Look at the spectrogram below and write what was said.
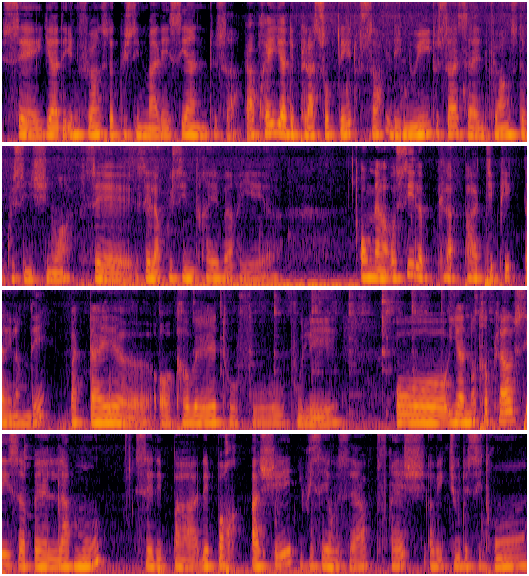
c'est il y a des influences de cuisine malaisienne, tout ça. Après, il y a des plats sautés, tout ça, des nuits, tout ça, c'est influence de cuisine chinoise. C'est la cuisine très variée. On a aussi le plat, typique thaïlandais, pad thai euh, aux crevettes, tofu, poulet. Oh, il y a un autre plat aussi qui s'appelle l'amou. C'est des, porcs hachés, épicés aux herbes fraîches avec du de citron.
